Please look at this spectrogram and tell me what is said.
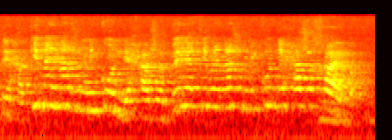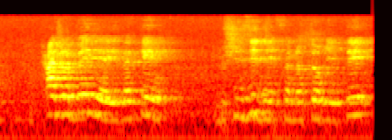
نتاعها كيما ينجم يكون لي حاجه باهيه كيما ينجم يكون لي حاجه خايبه حاجه باهيه اذا كان باش يزيدني في النوتوريتي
